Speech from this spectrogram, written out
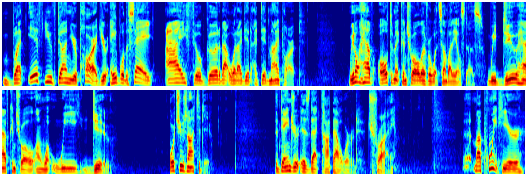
But if you've done your part, you're able to say, I feel good about what I did. I did my part. We don't have ultimate control over what somebody else does. We do have control on what we do or choose not to do. The danger is that cop out word, try. My point here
